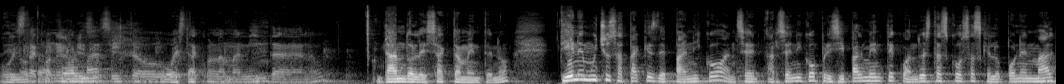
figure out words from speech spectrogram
o en está otra con forma. El o, está con la manita, ¿no? dándole exactamente, ¿no? Tiene muchos ataques de pánico, arsénico, principalmente cuando estas cosas que lo ponen mal,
